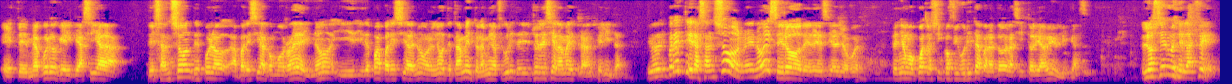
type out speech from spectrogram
Este, me acuerdo que el que hacía de Sansón después aparecía como rey, ¿no? Y, después aparecía de nuevo en el Nuevo Testamento, la misma figurita. Y yo le decía a la maestra Angelita, digo, pero este era Sansón, ¿eh? no es Herodes, decía yo. Bueno, teníamos cuatro o cinco figuritas para todas las historias bíblicas. Los héroes de la fe.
